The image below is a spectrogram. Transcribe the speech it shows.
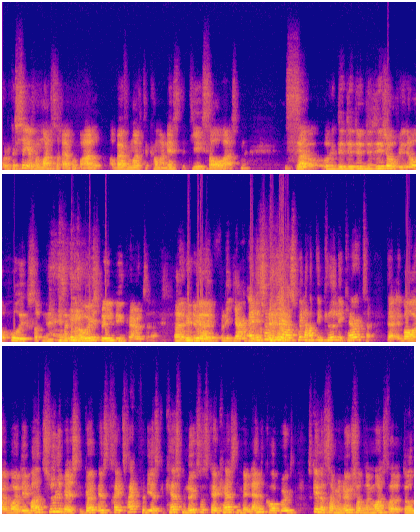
Og du kan se, hvilke monster der er på brættet, og for monster kommer næste. De er ikke så overraskende. Det, Så, er- okay, det, det, det, det, det, er sjovt, fordi det er overhovedet ikke sådan. Så kan man overhovedet ikke spille din karakter. Det, det, det, fordi jeg er det så, fordi jeg har spillet ham din kedelige karakter, der, hvor, hvor det er meget tydeligt, hvad jeg skal gøre de næste tre træk, fordi jeg skal kaste min økse, så skal jeg kaste den med en anden kort på økse, så jeg tage min økse op, når monster er død.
